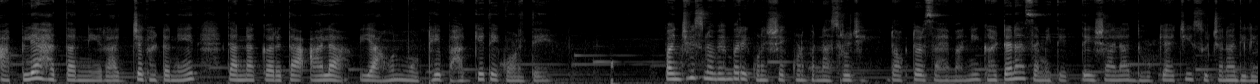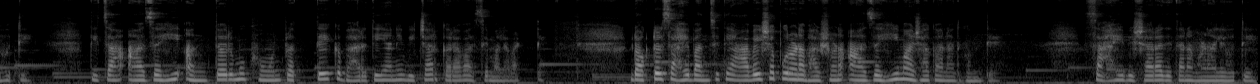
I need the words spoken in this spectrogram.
आपल्या हातांनी राज्यघटनेत त्यांना करता आला याहून मोठे भाग्य ते कोणते? पंचवीस नोव्हेंबर एकोणीसशे एकोणपन्नास रोजी डॉक्टर साहेबांनी घटना समितीत देशाला धोक्याची सूचना दिली होती. तिचा आजही अंतर्मुख होऊन प्रत्येक भारतीयाने विचार करावा असे मला वाटते. डॉक्टर साहेबांचे ते आवेशपूर्ण भाषण आजही माझ्या कानात घुमते. साहेब इशारा देताना म्हणाले होते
